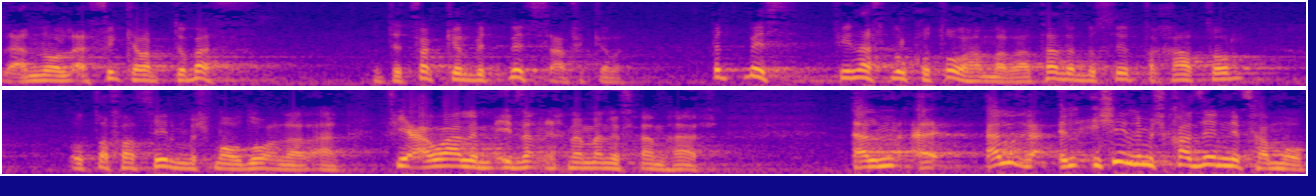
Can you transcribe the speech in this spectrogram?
لأنه الفكرة بتبث. أنت تفكر بتبث على فكرة. بتبث. في ناس بيلقطوها مرات هذا بصير تخاطر وتفاصيل مش موضوعنا الآن. في عوالم اذا إحنا ما نفهمهاش. الشيء اللي مش قادرين نفهمه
